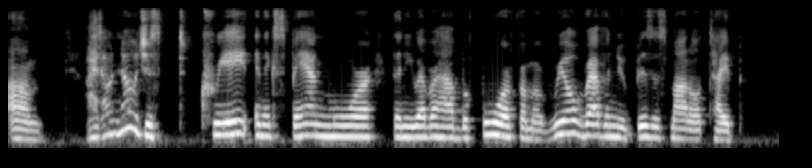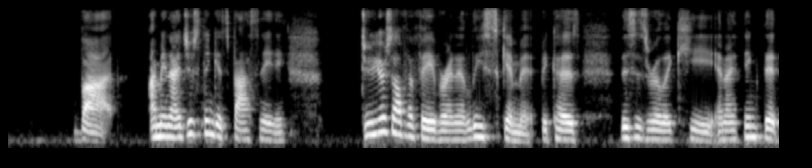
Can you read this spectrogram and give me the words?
um, i don't know just create and expand more than you ever have before from a real revenue business model type vibe? I mean i just think it's fascinating do yourself a favor and at least skim it because this is really key and i think that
